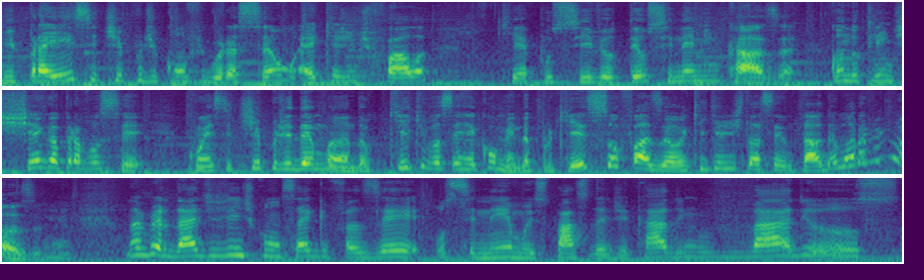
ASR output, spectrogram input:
E para esse tipo de configuração é que a gente fala que é possível ter o cinema em casa. Quando o cliente chega para você com esse tipo de demanda, o que, que você recomenda? Porque esse sofazão aqui que a gente está sentado é maravilhoso. É. Na verdade, a gente consegue fazer o cinema, o espaço dedicado, em vários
